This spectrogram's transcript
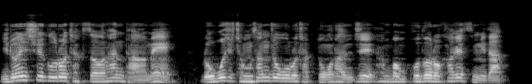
이런 식으로 작성을 한 다음에 로봇이 정상적으로 작동을 하는지 한번 보도록 하겠습니다.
